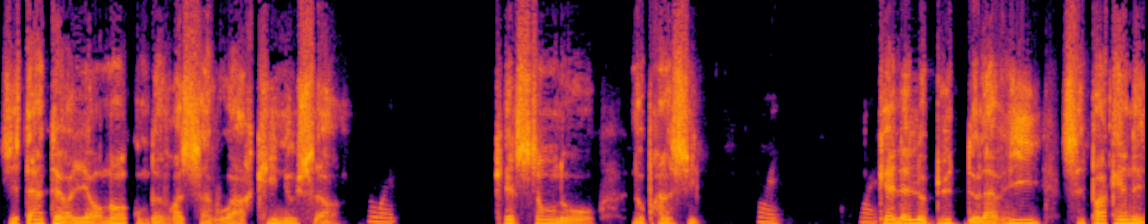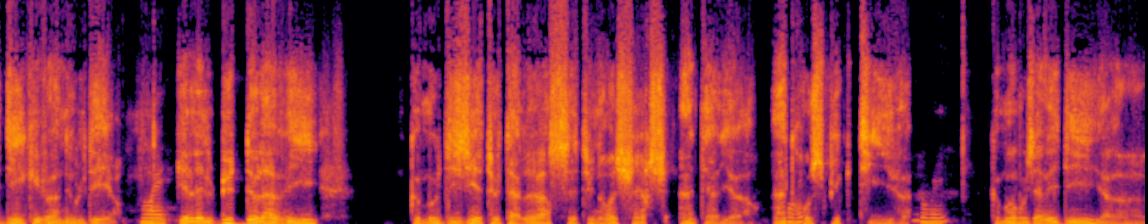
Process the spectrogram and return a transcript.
C'est intérieurement qu'on devra savoir qui nous sommes, quels sont nos, nos principes. oui. Quel est le but de la vie? C'est pas Kennedy qui va nous le dire. Quel est le but de la vie? Comme vous disiez tout à l'heure, c'est une recherche intérieure, introspective. oui. Comment vous avez dit euh,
